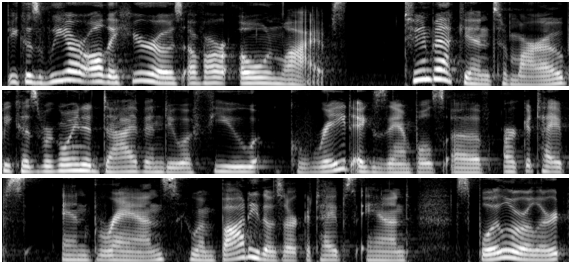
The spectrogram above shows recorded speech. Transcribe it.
because we are all the heroes of our own lives. Tune back in tomorrow because we're going to dive into a few great examples of archetypes and brands who embody those archetypes. And spoiler alert,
